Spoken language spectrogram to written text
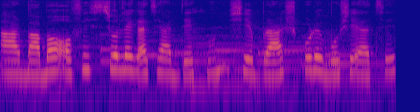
আর বাবা অফিস চলে গেছে, আর দেখুন সে ব্রাশ করে বসে আছে।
